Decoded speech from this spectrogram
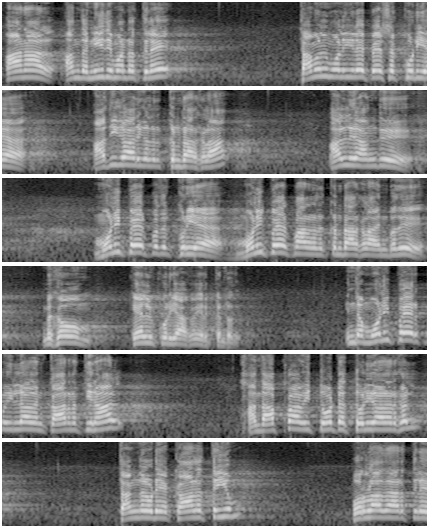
ஆனால் அந்த நீதிமன்றத்திலே தமிழ் மொழியிலே பேசக்கூடிய அதிகாரிகள் இருக்கின்றார்களா? அல்லது அங்கு மொழிபெயர்ப்பதற்குரிய மொழிபெயர்ப்பாளர்கள் இருக்கின்றார்களா என்பது மிகவும் கேள்விக்குறியாகவே இருக்கின்றது. இந்த மொழிபெயர்ப்பு இல்லாத காரணத்தினால் அந்த அப்பாவி தோட்ட தொழிலாளர்கள் தங்களுடைய காலத்தையும் பொருளாதாரத்திலே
